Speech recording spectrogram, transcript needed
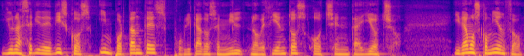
y una serie de discos importantes publicados en 1988. Y damos comienzo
